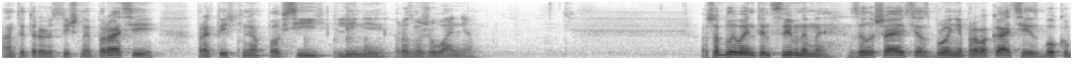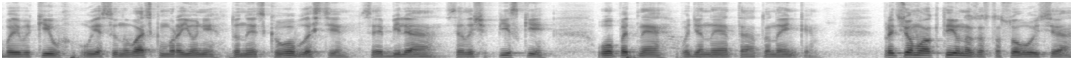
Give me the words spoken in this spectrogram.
антитерористичної операції практично по всій лінії розмежування. Особливо інтенсивними залишаються збройні провокації з боку бойовиків у Ясинуватському районі Донецької області. Це біля селища Піски, Опитне, Водяне та Тоненьке. При цьому активно застосовуються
